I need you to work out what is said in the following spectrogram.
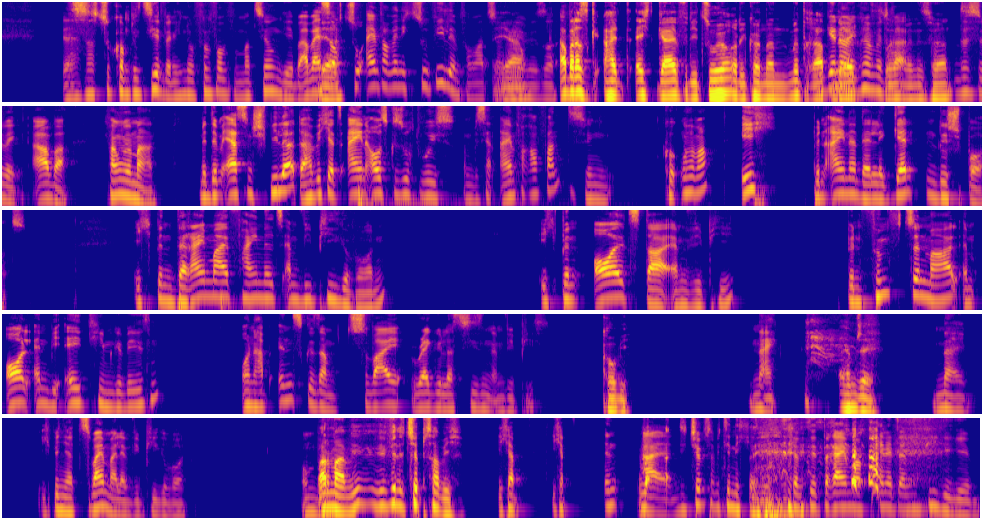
das ist doch zu kompliziert, wenn ich nur fünf Informationen gebe. Aber es Ja. ist auch zu einfach, wenn ich zu viele Informationen Ja. gebe. So. Aber das ist halt echt geil für die Zuhörer, die können dann mitraten. Genau, die direkt, können So, mitraten. wenn die es hören. Deswegen, aber fangen wir mal an. Mit dem ersten Spieler, da habe ich jetzt einen ausgesucht, wo ich es ein bisschen einfacher fand. Deswegen gucken wir mal. Ich bin einer der Legenden des Sports. Ich bin dreimal Finals MVP geworden. Ich bin All-Star MVP. Bin 15 Mal im All-NBA-Team gewesen und habe insgesamt zwei Regular Season MVPs. Kobe. Nein, MJ. nein. Ich bin ja zweimal MVP geworden. Um Warte mal, wie, wie viele Chips habe ich? Ich habe, ich habe, Wa- ah, die Chips habe ich dir nicht gegeben. Ich habe dir dreimal Finals MVP gegeben.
